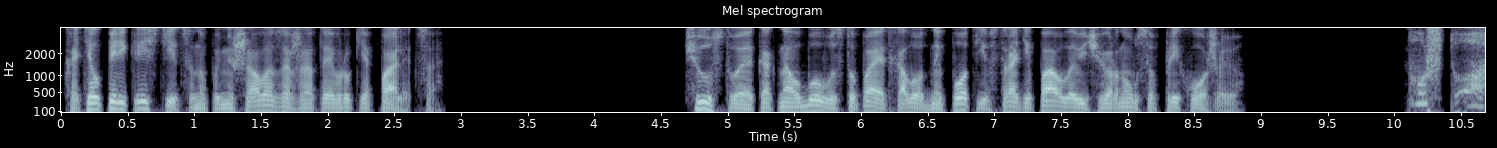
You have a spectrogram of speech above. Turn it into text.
Хотел перекреститься, но помешала зажатая в руке палица. Чувствуя, как на лбу выступает холодный пот, Евстратий Павлович вернулся в прихожую. «Ну что?»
